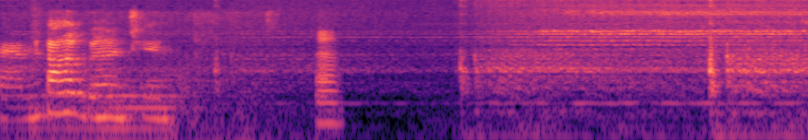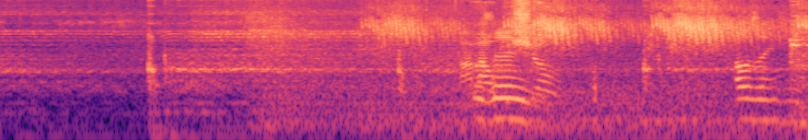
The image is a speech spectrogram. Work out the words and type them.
É, muito arrogante. é. Ah lá, Os o anjos. Olha os anjinhos.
